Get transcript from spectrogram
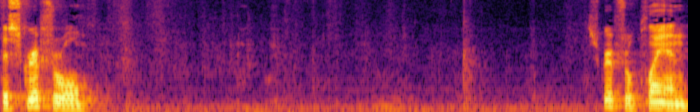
the scriptural scriptural plan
